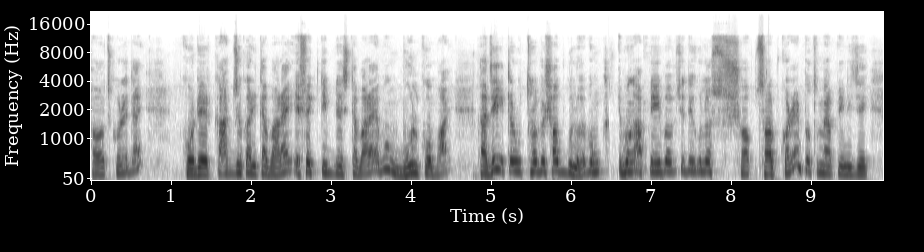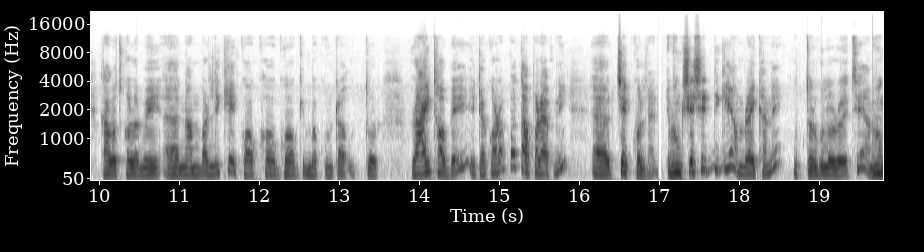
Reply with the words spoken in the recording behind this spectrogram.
সহজ করে দেয়। কোডের কার্যকারিতা বাড়ায় এফেক্টিভনেসটা বাড়ায় এবং ভুল কম হয়। কাজে এটার উত্তর হবে সবগুলো এবং এবং আপনি এইভাবে যদি এগুলো সব সলভ করেন, প্রথমে আপনি নিজে কাগজ কলমে নাম্বার লিখে ক, খ, ঘ কিংবা কোনটা উত্তর রাইট হবে, এটা করার পর তারপরে আপনি চেক করলেন। এবং শেষের দিকে আমরা এখানে উত্তরগুলো রয়েছে, এবং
